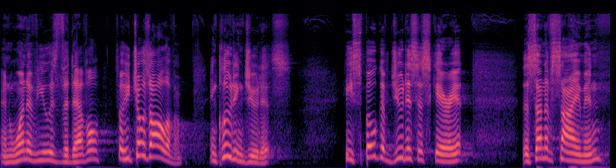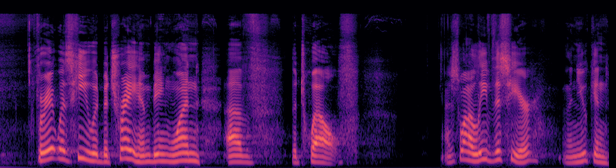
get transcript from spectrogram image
and one of you is the devil? So he chose all of them, including Judas. He spoke of Judas Iscariot, the son of Simon for it was he who would betray him, being one of the twelve. I just want to leave this here, and then you can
